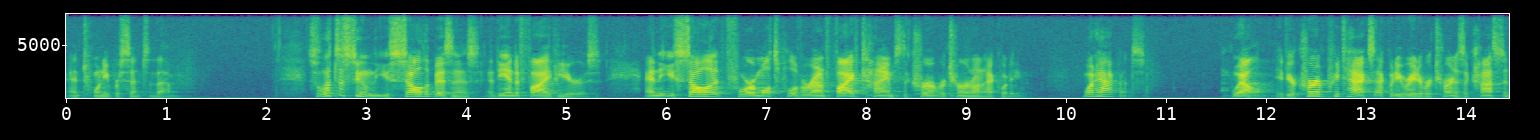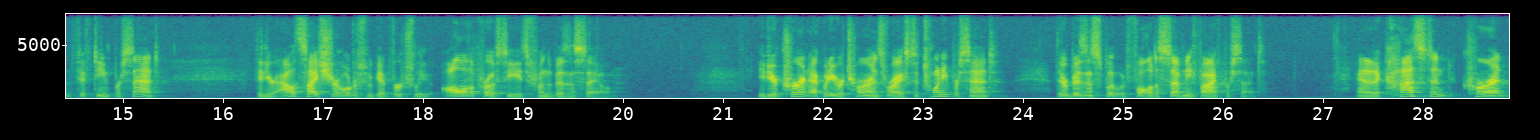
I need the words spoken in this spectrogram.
and 20% to them. So let's assume that you sell the business at the end of five years and that you sell it for a multiple of around five times the current return on equity. What happens? Well, if your current pre-tax equity rate of return is a constant 15%, then your outside shareholders would get virtually all of the proceeds from the business sale. If your current equity returns rise to 20%, their business split would fall to 75%. And at a constant current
